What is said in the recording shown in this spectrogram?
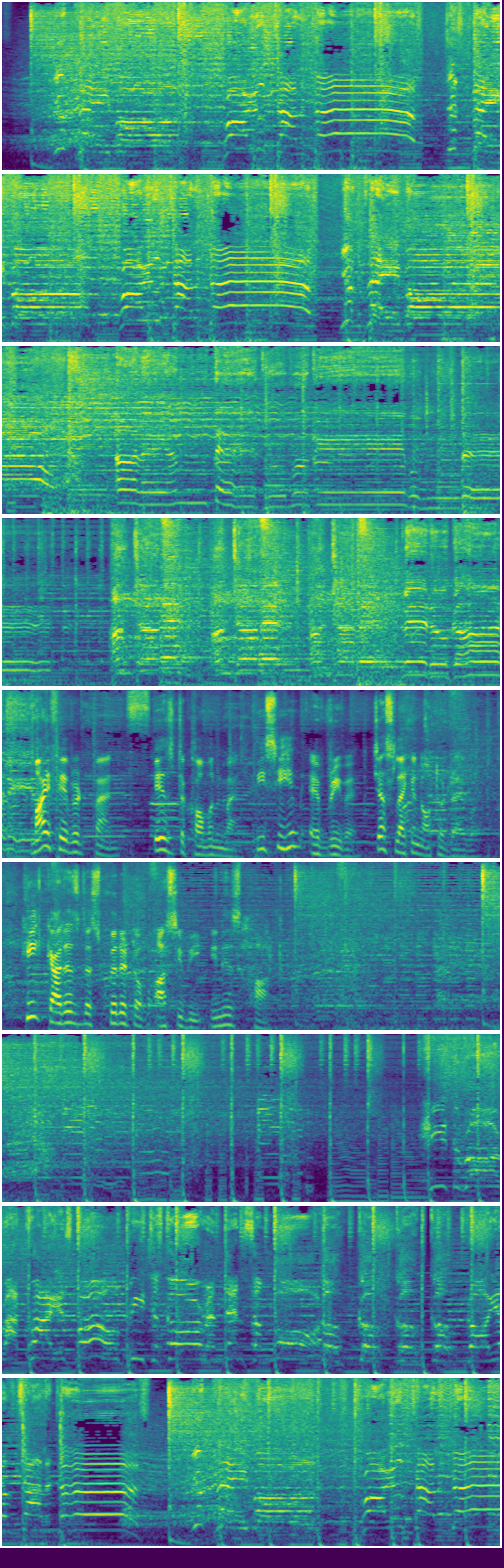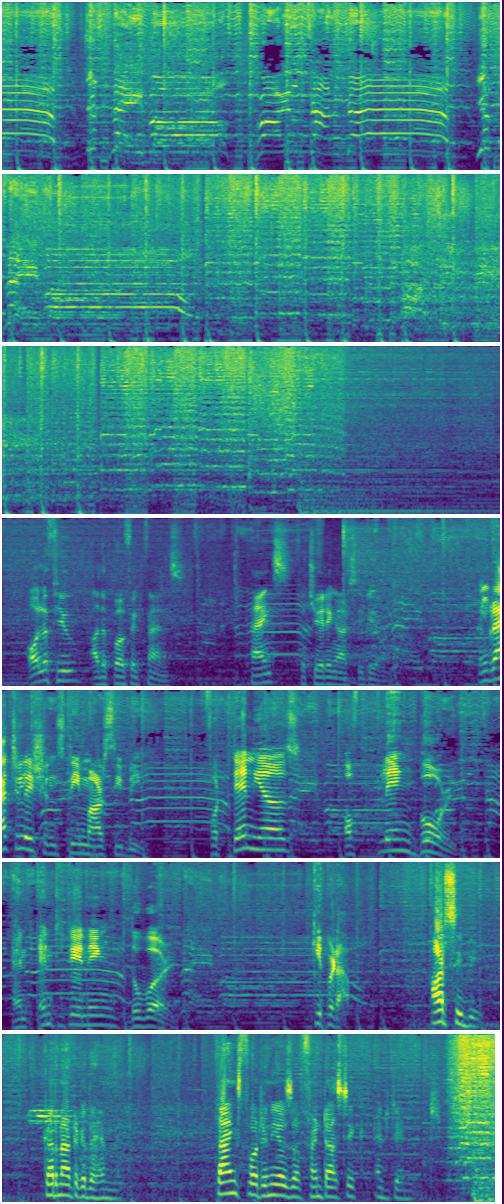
My favorite fan is the common man. We see him everywhere, just like an auto driver. He carries the spirit of RCB in his heart. He's the All of you are the perfect fans. Thanks for cheering RCB on. Congratulations, Team RCB, for 10 years of playing bold and entertaining the world. Keep it up. RCB, Karnataka the Thanks for 10 years of fantastic entertainment.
